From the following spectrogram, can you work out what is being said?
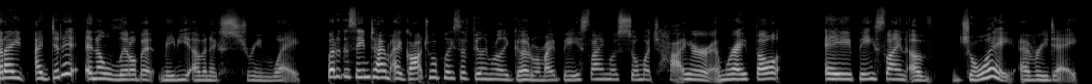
but I, I did it in a little bit maybe of an extreme way. But at the same time, I got to a place of feeling really good where my baseline was so much higher and where I felt a baseline of joy every day.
